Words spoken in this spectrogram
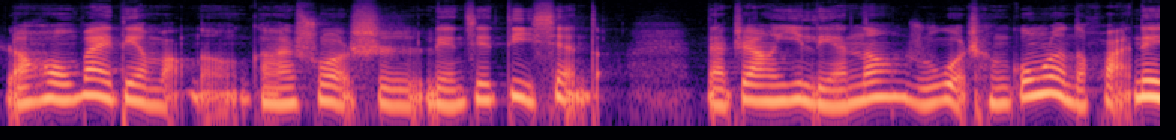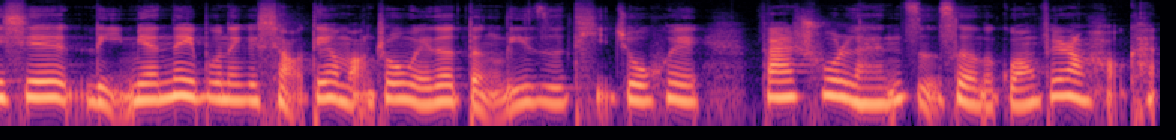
然后外电网呢，刚才说了是连接地线的，那这样一连呢，如果成功了的话，那些里面内部那个小电网周围的等离子体就会发出蓝紫色的光，非常好看。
